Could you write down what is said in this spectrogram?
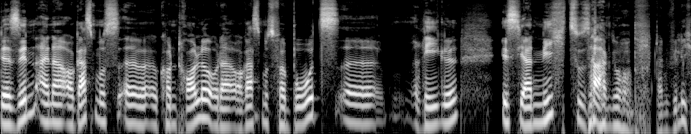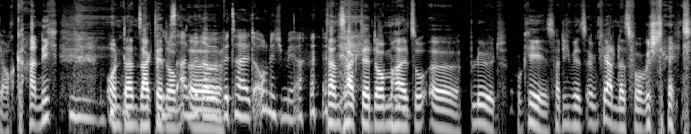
der Sinn einer Orgasmuskontrolle äh, oder Orgasmusverbots äh, Regel ist ja nicht zu sagen, oh, pff, dann will ich auch gar nicht. Und dann sagt der Dom. Das andere äh, aber bitte halt auch nicht mehr. dann sagt der Dom halt so, äh, blöd, okay, das hatte ich mir jetzt irgendwie anders vorgestellt.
